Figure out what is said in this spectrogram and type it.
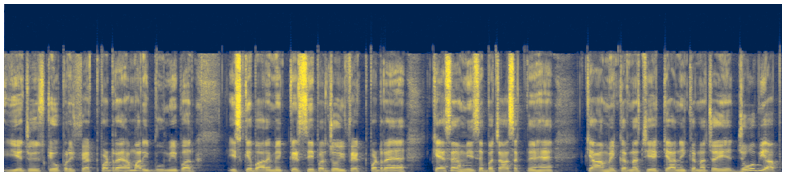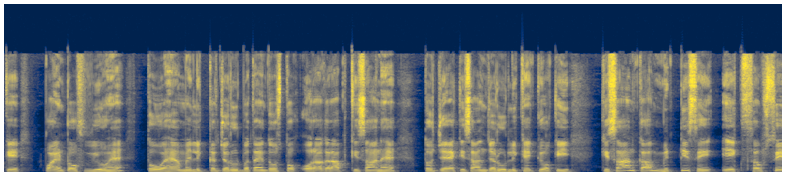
ये जो इसके ऊपर इफ़ेक्ट पड़ रहा है हमारी भूमि पर, इसके बारे में कृषि पर जो इफ़ेक्ट पड़ रहा है, कैसे हम इसे बचा सकते हैं, क्या हमें करना चाहिए, क्या नहीं करना चाहिए, जो भी आपके पॉइंट ऑफ़ व्यू हैं तो वह हमें लिख कर ज़रूर बताएँ दोस्तों। और अगर आप किसान हैं तो जय किसान ज़रूर लिखें, क्योंकि किसान का मिट्टी से एक सबसे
